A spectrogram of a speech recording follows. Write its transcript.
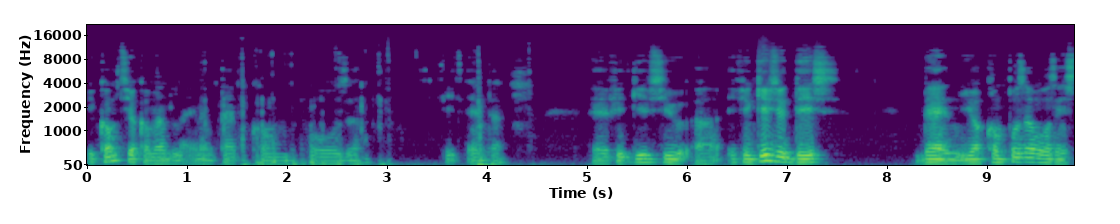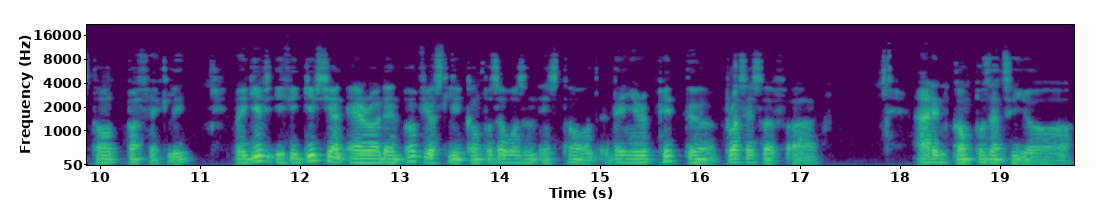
you come to your command line and type Composer. Hit enter. If it gives you, uh, if it gives you this, then your Composer was installed perfectly. But it gives, if it gives you an error, then obviously Composer wasn't installed. Then you repeat the process of uh, adding Composer to your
